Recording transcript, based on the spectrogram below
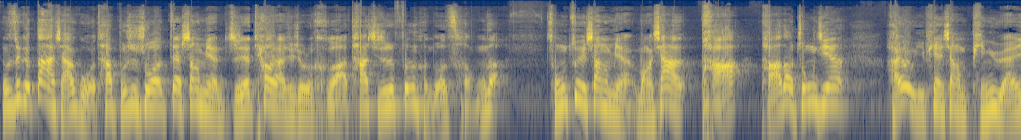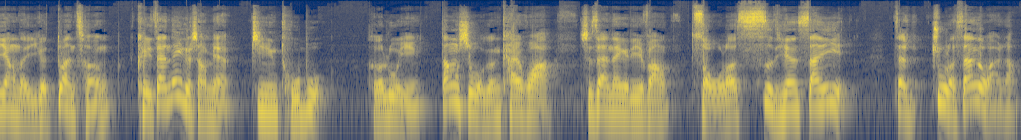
那这个大峡谷它不是说在上面直接跳下去就是河啊，它其实分很多层的，从最上面往下爬，爬到中间，还有一片像平原一样的一个断层，可以在那个上面进行徒步和露营。当时我跟开化是在那个地方走了四天三夜，在住了三个晚上。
